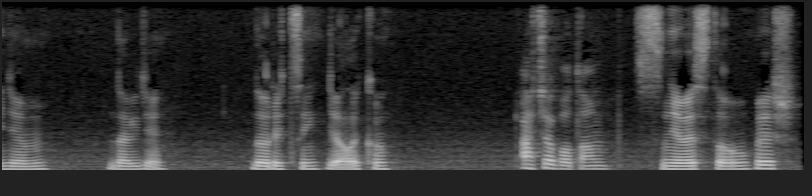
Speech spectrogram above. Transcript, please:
idem da kde? Do Rici, ďaleko. A čo potom? S nevestou, vieš?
